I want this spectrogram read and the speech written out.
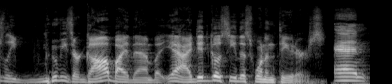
usually movies are gone by then. But yeah, I did go see this one in theaters. And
